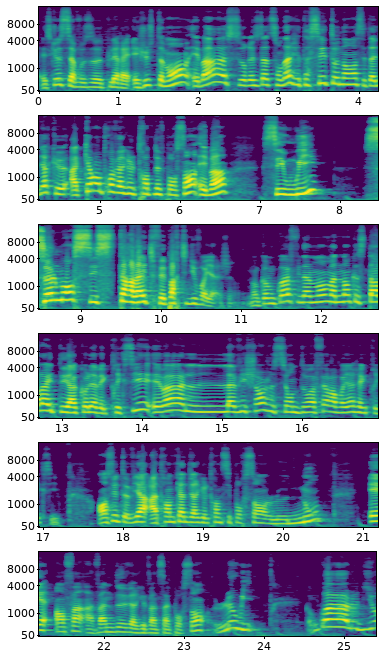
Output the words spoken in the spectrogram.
Est-ce que ça vous plairait? Et justement, eh ben, ce résultat de sondage est assez étonnant. C'est-à-dire qu'à 43,39%, eh ben, c'est oui, seulement si Starlight fait partie du voyage. Donc comme quoi, finalement, maintenant que Starlight est accolé avec Trixie, eh ben, la vie change si on doit faire un voyage avec Trixie. Ensuite, via à 34,36% le non. Et enfin à 22,25% le oui. Comme quoi, le duo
